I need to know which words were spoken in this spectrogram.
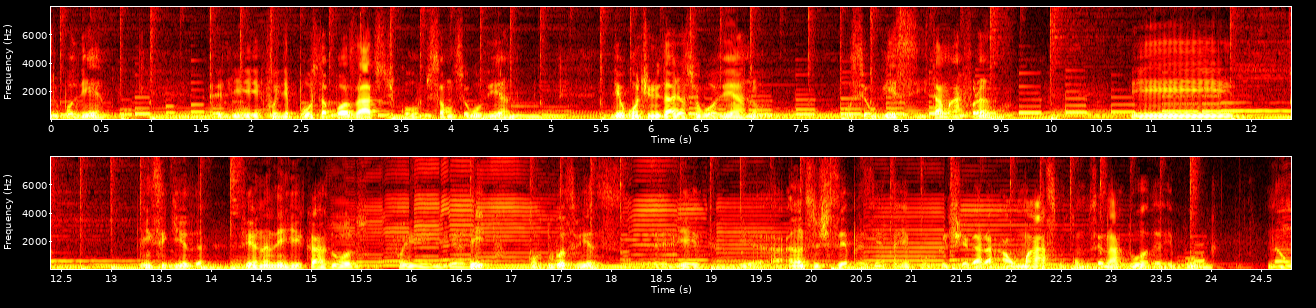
no poder. Ele foi deposto após atos de corrupção no seu governo. Deu continuidade ao seu governo o seu vice, Itamar Franco, e em seguida, Fernando Henrique Cardoso foi eleito por duas vezes. Ele, antes de ser presidente da República, ele chegara ao máximo como senador da República, não,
